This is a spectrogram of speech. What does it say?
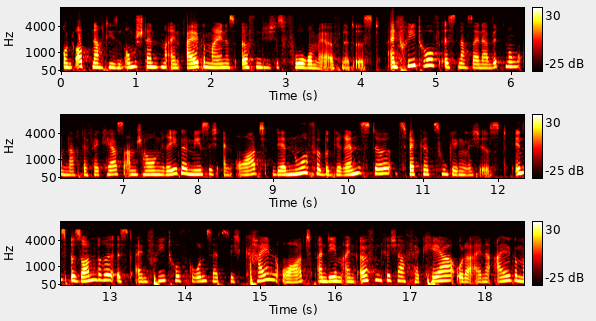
und ob nach diesen Umständen ein allgemeines öffentliches Forum eröffnet ist. Ein Friedhof ist nach seiner Widmung und nach der Verkehrsanschauung regelmäßig ein Ort, der nur für begrenzte Zwecke zugänglich ist. Insbesondere ist ein Friedhof grundsätzlich kein Ort, an dem ein öffentlicher Verkehr oder eine allgemeine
